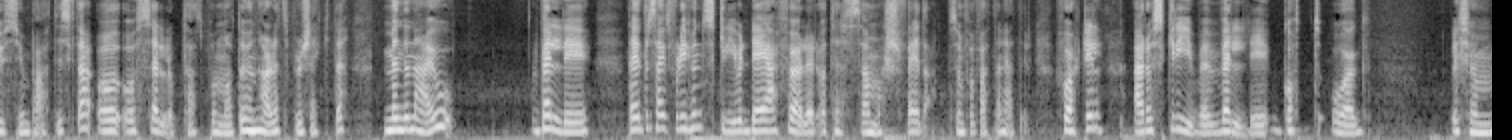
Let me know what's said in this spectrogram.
usympatisk da, og, og selvopptatt på en måte. Hun har dette prosjektet. Men den er jo veldig Det er interessant fordi hun skriver det jeg føler Otessa Moshfei, da, som forfatteren heter, får til, er å skrive veldig godt og liksom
